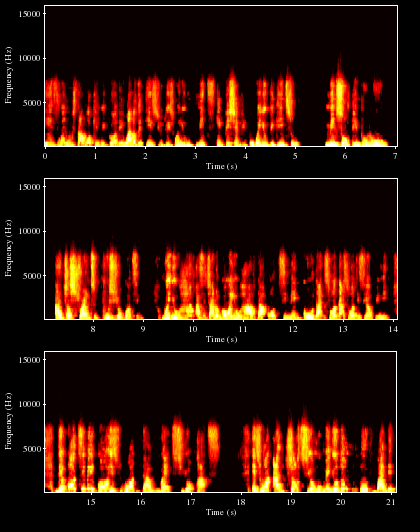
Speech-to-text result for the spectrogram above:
things when you start working with God, eh, one of the things you do is when you meet impatient people, when you begin to meet some people who are just trying to push your button. When you have, as a child of God, when you have that ultimate goal, that's what that's what is helping me. The ultimate goal is what directs your path. It's what adjusts your movement. You don't move by the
